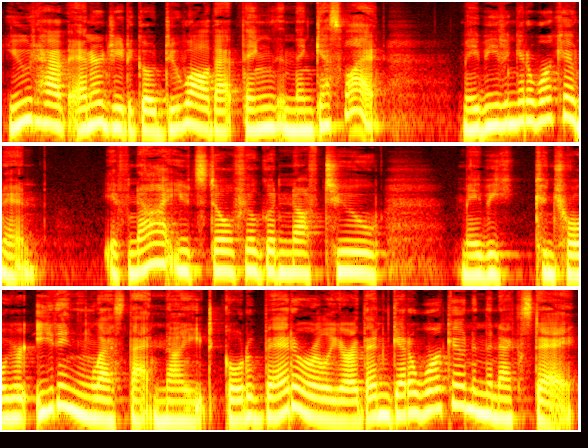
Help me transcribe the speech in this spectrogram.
You'd have energy to go do all that thing, and then guess what? Maybe even get a workout in. If not, you'd still feel good enough to maybe control your eating less that night, go to bed earlier, then get a workout in the next day.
